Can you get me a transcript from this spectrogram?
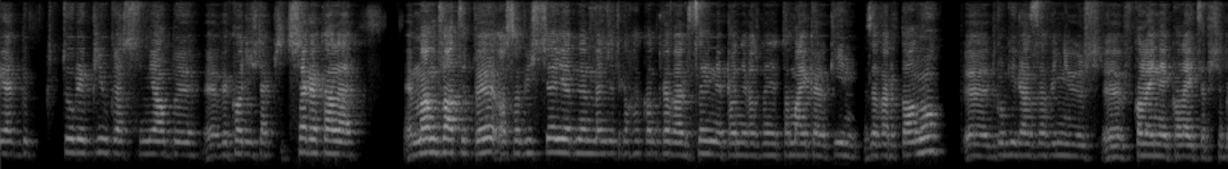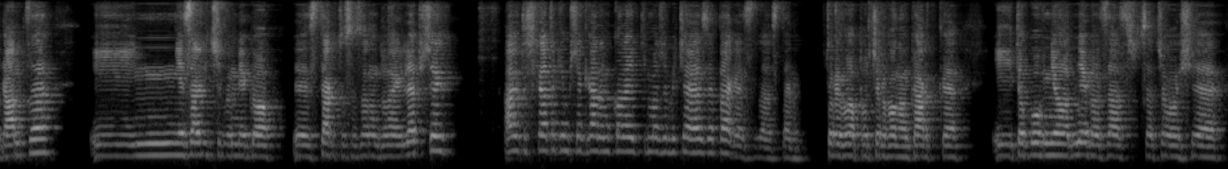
jakby, który piłkarz miałby wychodzić tak przed szereg, ale Mam dwa typy osobiście. Jeden będzie trochę kontrowersyjny, ponieważ będzie to Michael Keane z Evertonu. E, drugi raz zawinił już e, w kolejnej kolejce przy bramce i nie zaliczyłbym jego e, startu sezonu do najlepszych. Ale też chyba takim przegranym kolejki może być AZ Perez z Leicester, który po czerwoną kartkę i to głównie od niego zaczęło się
